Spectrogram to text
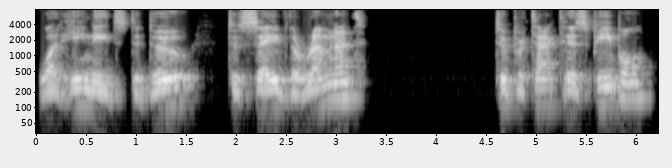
what he needs to do to save the remnant, to protect his people,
